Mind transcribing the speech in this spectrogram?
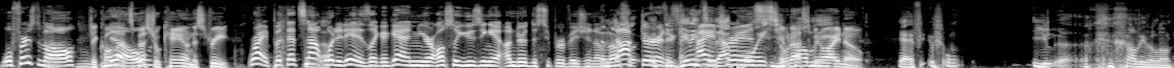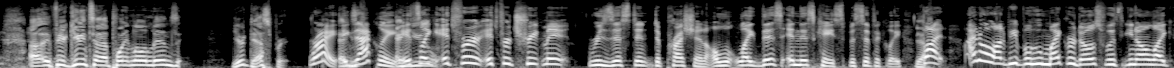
"Well, first of all, they call no. that special K on the street. right? But that's not what it is. Like, again, you're also using it under the supervision of And a also, doctor if and a you're getting to that psychiatrist. point, you Don't ask me probably how I know. Yeah, if, if you, uh, I'll leave it alone. Uh, if you're getting to that point, though, Linz, you're desperate. Right, And- exactly. and it's you- like it's for it's for treatment resistant depression, like this in this case specifically. Yeah. But I know a lot of people who microdose with you know like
